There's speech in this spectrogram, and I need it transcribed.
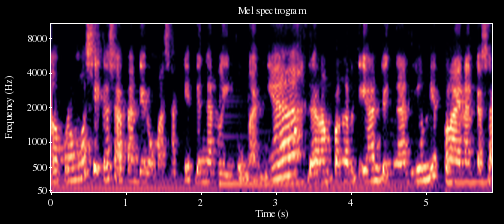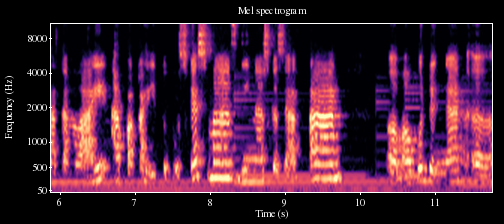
uh, promosi kesehatan di rumah sakit dengan lingkungannya dalam pengertian dengan unit pelayanan kesehatan lain apakah itu puskesmas, dinas kesehatan uh, maupun dengan uh,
